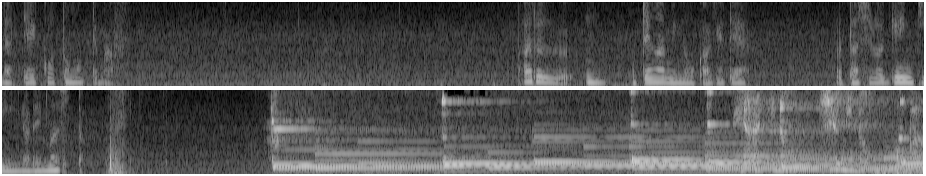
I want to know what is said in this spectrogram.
やっていこうと思ってます。ある、うん、お手紙のおかげで私は元気になれました。美咲の趣味の小判。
